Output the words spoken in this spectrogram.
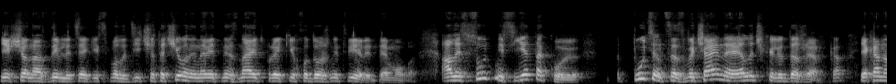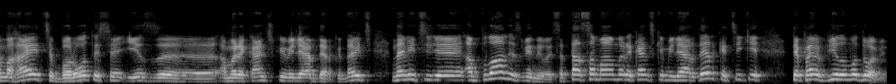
якщо нас дивляться якісь молоді читачі, вони навіть не знають про які художні твіри йде мова. Але сутність є такою: Путін це звичайна елечка людожерка, яка намагається боротися із е, американською мільярдеркою. Навіть навіть е, амплуа не змінилися. Та сама американська мільярдерка, тільки тепер в Білому домі.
